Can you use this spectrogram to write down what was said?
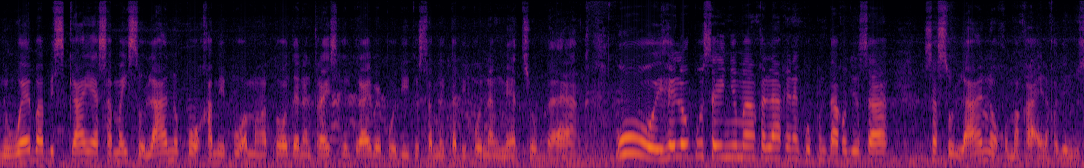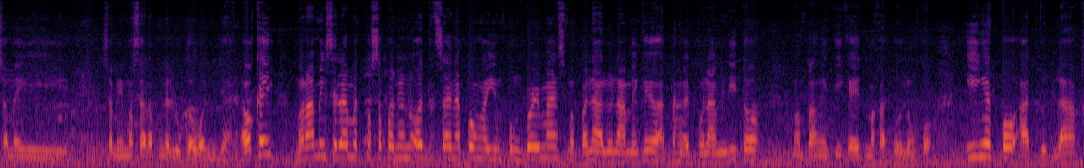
Nueva Vizcaya sa may Solano po. Kami po ang mga toda ng tricycle driver po dito sa may tabi po ng Metro Bank. Uy, hello po sa inyo mga kalaki. Nagpupunta ako dyan sa sa Solano. Kumakain ako dyan sa may sa may masarap na lugawan dyan. Okay, maraming salamat po sa panonood at sana po ngayon pong Burmans mapanalo namin kayo at hanggat po namin dito, mapangiti kayo at makatulong po. Ingat po at good luck.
